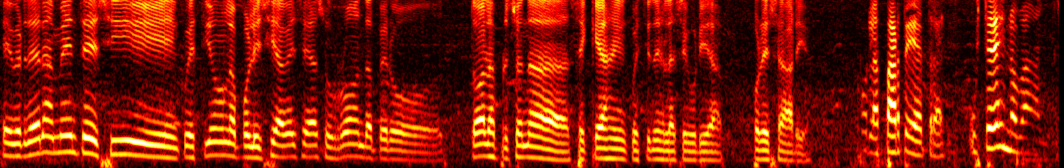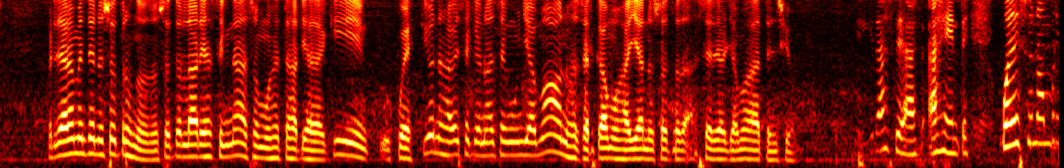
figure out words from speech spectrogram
Eh, verdaderamente sí, en cuestión la policía a veces da su ronda, pero todas las personas se quejan en cuestiones de la seguridad por esa área. Por la parte de atrás. ¿Ustedes no van allá? Verdaderamente nosotros no, nosotros las áreas asignadas somos estas áreas de aquí, en cuestiones a veces que nos hacen un llamado, nos acercamos allá nosotros a hacer el llamado de atención. Gracias, agente. ¿Cuál es su nombre?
